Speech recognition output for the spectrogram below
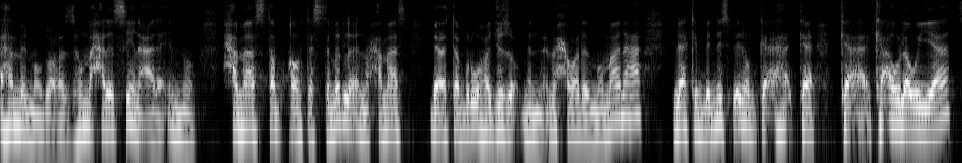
أهم من موضوع غزة، هم حريصين على إنه حماس تبقى وتستمر لأنه حماس بيعتبروها جزء من محور الممانعة، لكن بالنسبة لهم ك ك كأولويات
